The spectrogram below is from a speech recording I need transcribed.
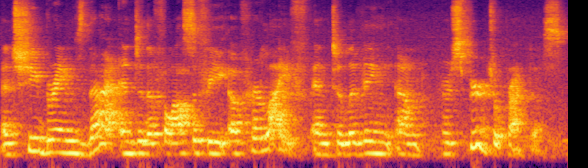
And she brings that into the philosophy of her life and to living um, her spiritual practice.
